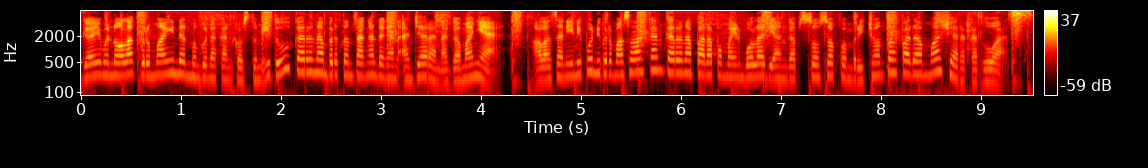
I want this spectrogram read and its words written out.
Guy menolak bermain dan menggunakan kostum itu karena bertentangan dengan ajaran agamanya. Alasan ini pun dipermasalahkan karena para pemain bola dianggap sosok pemberi contoh pada masyarakat luas.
